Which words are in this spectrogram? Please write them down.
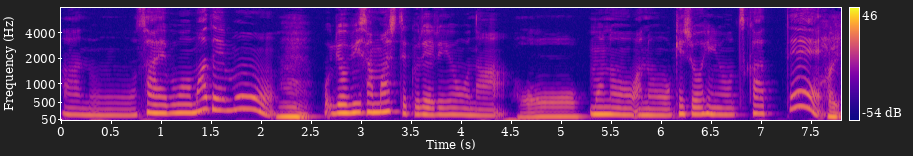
あの、細胞までもうん。呼び覚ましてくれるようなものを、あの、化粧品を使って、はい。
